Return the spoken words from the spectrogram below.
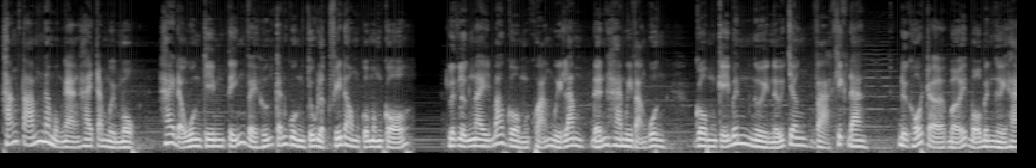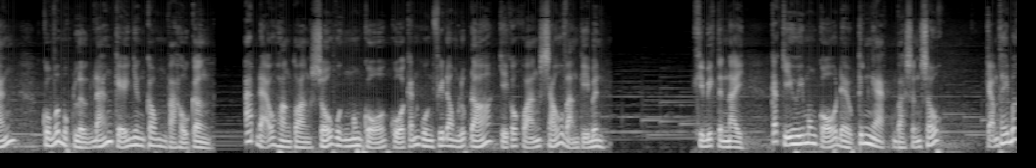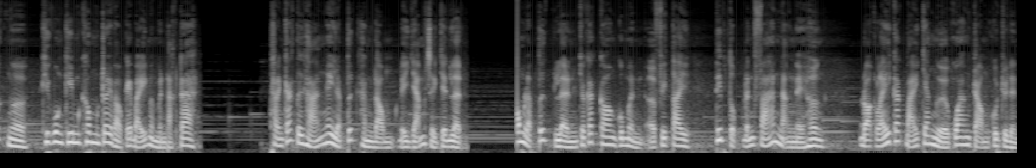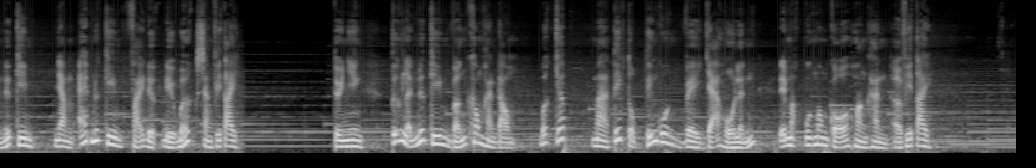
Tháng 8 năm 1211, hai đạo quân Kim tiến về hướng cánh quân chủ lực phía đông của Mông Cổ. Lực lượng này bao gồm khoảng 15 đến 20 vạn quân, gồm kỵ binh người nữ chân và khiết đan, được hỗ trợ bởi bộ binh người Hán cùng với một lượng đáng kể nhân công và hậu cần, áp đảo hoàn toàn số quân Mông Cổ của cánh quân phía đông lúc đó chỉ có khoảng 6 vạn kỵ binh. Khi biết tin này, các chỉ huy Mông Cổ đều kinh ngạc và sửng sốt, cảm thấy bất ngờ khi quân Kim không rơi vào cái bẫy mà mình đặt ra. Thành các tư hãn ngay lập tức hành động để giảm sự chênh lệch. Ông lập tức lệnh cho các con của mình ở phía Tây tiếp tục đánh phá nặng nề hơn, đoạt lấy các bãi chăn ngựa quan trọng của triều đình nước Kim nhằm ép nước Kim phải được điều bớt sang phía Tây. Tuy nhiên, tướng lĩnh nước Kim vẫn không hành động, bất chấp mà tiếp tục tiến quân về giả hộ lĩnh để mặc quân Mông Cổ hoàn hành ở phía Tây.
